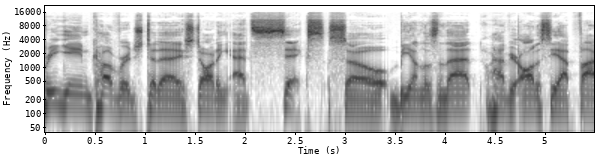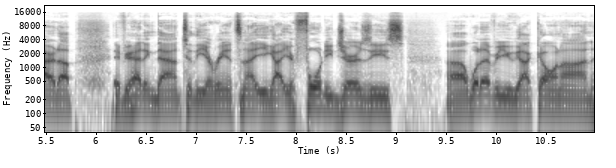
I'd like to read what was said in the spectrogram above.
pregame coverage today starting at 6. So, be on listen to that. Have your Odyssey app fired up. If you're heading down to the arena tonight, you got your 40 jerseys. Uh, whatever you got going on,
